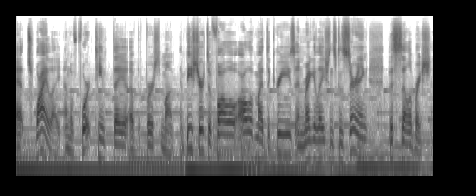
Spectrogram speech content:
at twilight on the 14th day of the first month and be sure to follow all of my decrees and regulations concerning this celebration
